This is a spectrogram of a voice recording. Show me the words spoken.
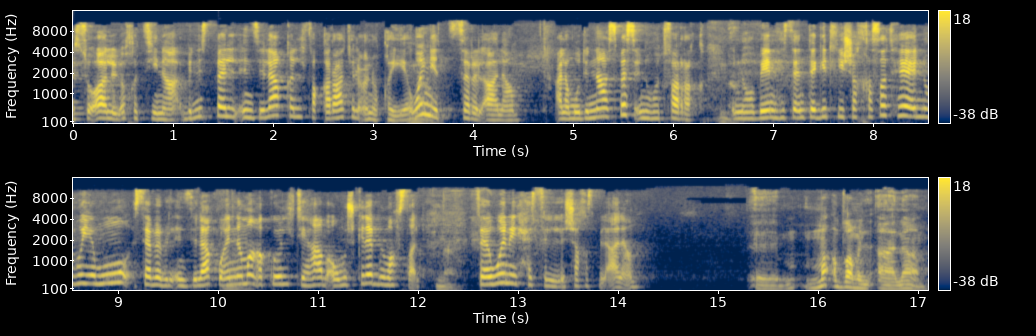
سؤال الأخت سيناء. بالنسبة لانزلاق الفقرات العنقية نعم. وين تصير الآلام؟ على مود الناس بس إنه تفرق إنه بين هسه أنت قلت لي شخصتها إنه هي مو سبب الانزلاق وإنما أكو التهاب أو مشكلة بالمفصل. نعم. فوين يحس الشخص بالآلام؟ آه، معظم الآلام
